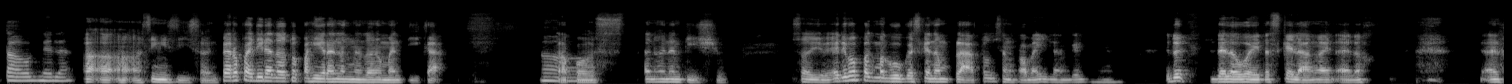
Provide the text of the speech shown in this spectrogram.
tawag nila. Ah, ah, ah, ah, sinisison. Pero pwede na daw to pahiran lang na daw ng mantika. Oo. Tapos, ano ng tissue. So, yun. Eh, di ba pag maghugas ka ng plato, isang kamay lang, ganyan. Ito, dalawa eh. Tapos kailangan, ano, ano,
